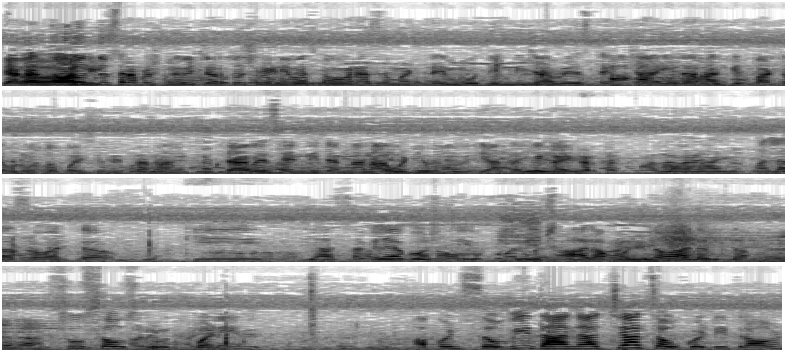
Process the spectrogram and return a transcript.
त्याला जोडून दुसरा प्रश्न विचारतो. श्रीनिवास पवार असं म्हटले मोदींनी ज्यावेळेस त्यांच्या आईला रांगेत पाठवलं होतं पैसे देताना त्यावेळेस त्यांनी त्यांना नावं ठेवली होती. आता हे काय करतात? मला असं वाटतं की या सगळ्या गोष्टीमध्ये फार आपण न अडकता सुसंस्कृतपणे आपण संविधानाच्या चौकटीत राहून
